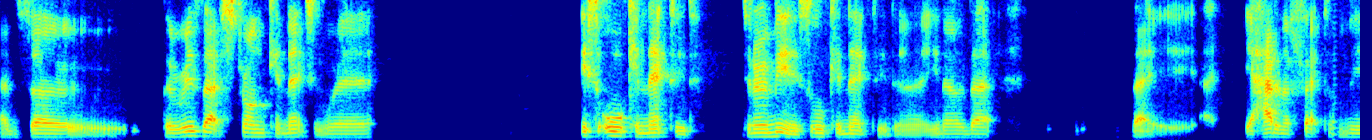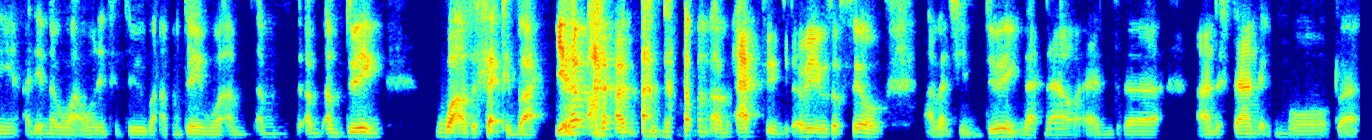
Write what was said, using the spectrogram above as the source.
and so there is that strong connection where it's all connected. Do you know what I mean? It's all connected. Uh, you know that that it had an effect on me. I didn't know what I wanted to do, but I'm doing what I'm I'm I'm, I'm doing what I was affected by. You know, I, am I'm, I'm, I'm acting. You know, it was a film. I'm actually doing that now, and uh, I understand it more. But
